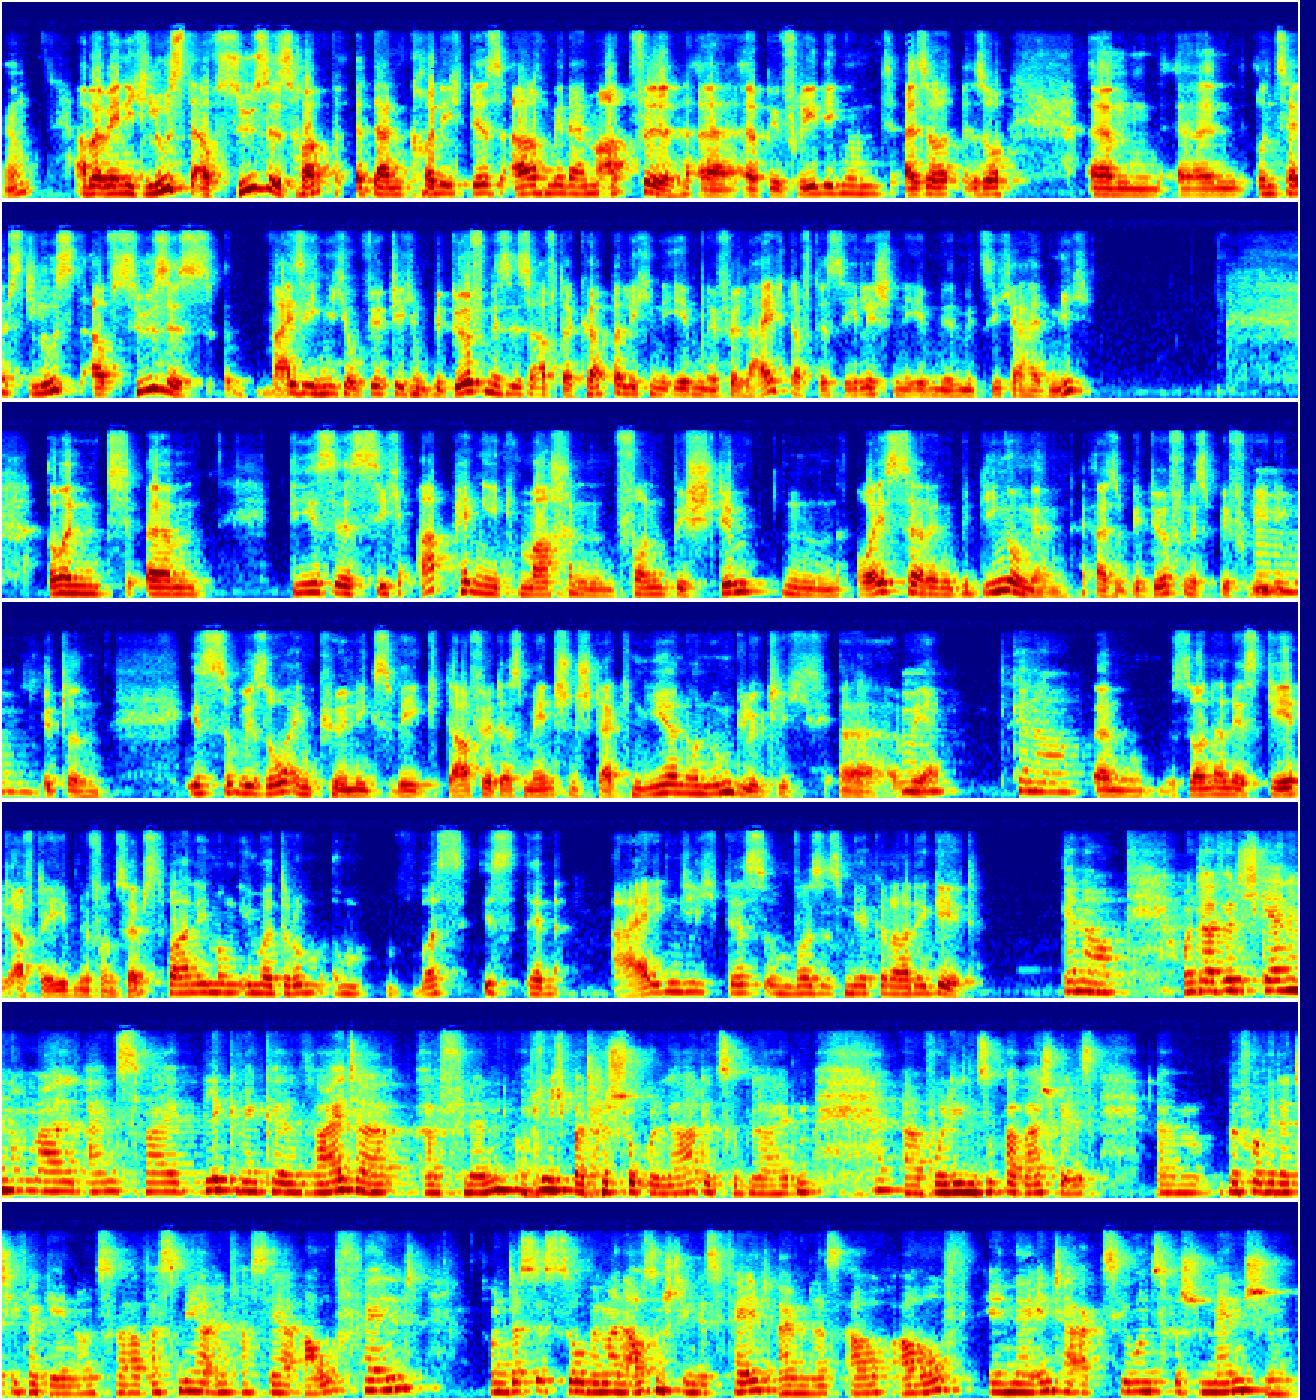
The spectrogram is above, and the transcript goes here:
Ja? Aber wenn ich Lust auf Süßes habe, dann kann ich das auch mit einem Apfel äh, befriedigen. Und also so ähm, äh, und selbst Lust auf Süßes, weiß ich nicht, ob wirklich ein Bedürfnis ist, auf der körperlichen Ebene vielleicht, auf der seelischen Ebene mit Sicherheit nicht. Und ähm, dieses sich abhängig machen von bestimmten äußeren Bedingungen, also Bedürfnisbefriedigungsmitteln, mhm. ist sowieso ein Königsweg dafür, dass Menschen stagnieren und unglücklich äh, werden. Mhm. Genau. Ähm, sondern es geht auf der Ebene von Selbstwahrnehmung immer darum, um was ist denn eigentlich das, um was es mir gerade geht. Genau. Und da würde ich gerne noch mal ein, zwei Blickwinkel weiter öffnen und nicht bei der Schokolade zu bleiben, obwohl die ein super Beispiel ist, ähm, bevor wir da tiefer gehen. Und zwar, was mir einfach sehr auffällt, und das ist so, wenn man außenstehend ist, fällt einem das auch auf in der Interaktion zwischen Menschen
